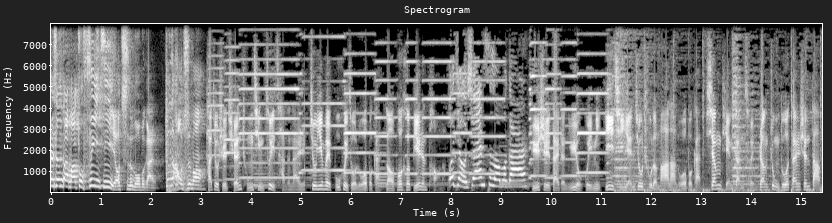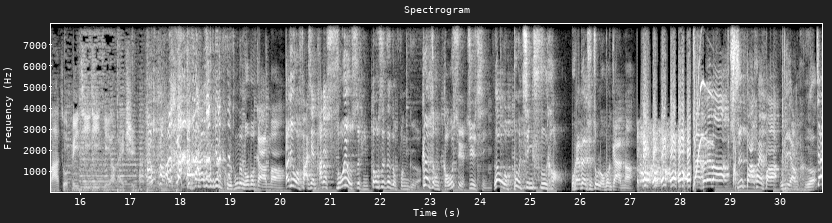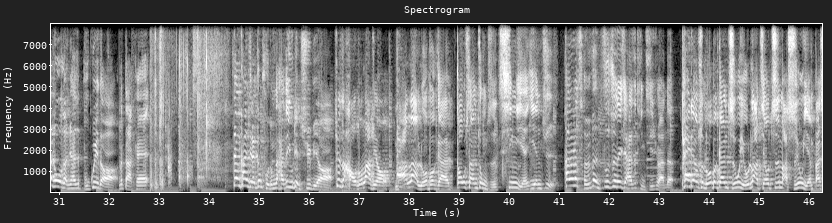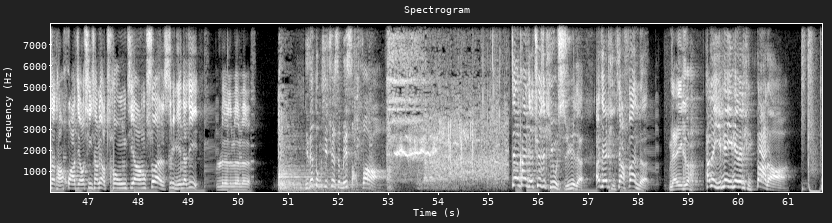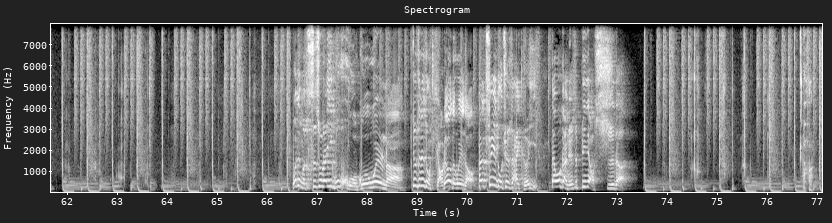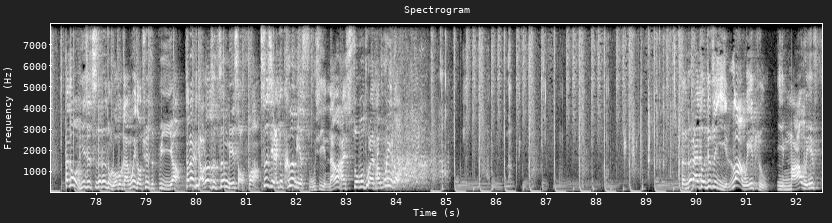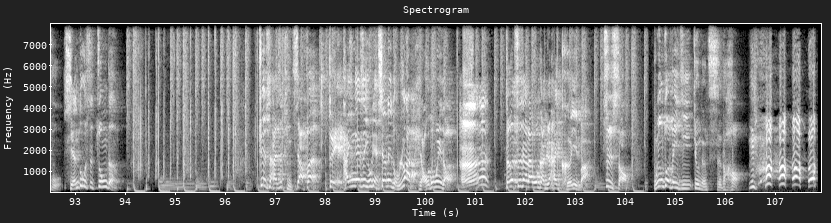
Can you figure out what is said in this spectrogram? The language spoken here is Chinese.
单身大妈坐飞机也要吃的萝卜干，真的好吃吗？他就是全重庆最惨的男人，就因为不会做萝卜干，老婆和别人跑了。我就喜欢吃萝卜干儿。于是带着女友闺蜜一起研究出了麻辣萝卜干，香甜干脆，让众多单身大妈坐飞机也要来吃。你看他这个不就是普通的萝卜干吗？而且我发现他的所有视频都是这种风格，各种狗血剧情，让我不禁思考，我要不要去做萝卜干呢？十八块八两盒，价格我感觉还是不贵的啊。我们打开。这样看起来跟普通的还是有点区别啊，确实好多辣椒，麻辣萝卜干，高山种植，轻盐腌制，看它的成分资质那些还是挺齐全的。配料是萝卜干、植物油、辣椒、芝麻、食用盐、白砂糖、花椒、新香料、葱、姜、蒜、食品添加剂。你这东西确实没少放，这样看起来确实挺有食欲的，而且还挺下饭的。来一个，它这一片一片的挺大的啊。我怎么吃出来一股火锅味儿呢？就是那种调料的味道，它的脆度确实还可以，但我感觉是比较湿的。它跟我平时吃的那种萝卜干味道确实不一样，它的调料是真没少放，吃起来就特别熟悉，然后还说不出来它味道。整个来说就是以辣为主，以麻为辅，咸度是中等。确实还是挺下饭，对它应该是有点像那种辣条的味道。整个吃下来我感觉还可以吧，至少不用坐飞机就能吃到。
